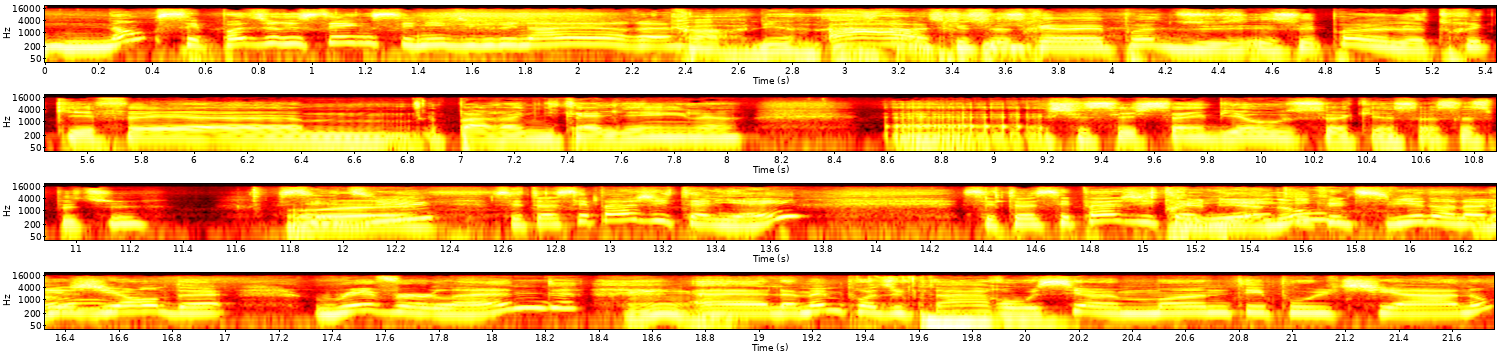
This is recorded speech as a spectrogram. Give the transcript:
Non, c'est pas du Riesling, c'est ni du Gruner. Colin. Ah, est-ce que ce serait pas du. C'est pas le truc qui est fait euh, par un Italien, là? Euh, c'est c'est Symbiose, ça, que ça. Ça se peut-tu? C'est Ouais. du, c'est un cépage italien. C'est un cépage italien Trebbiano? qui est cultivé dans la Non? région de Riverland. Hmm. Euh, le même producteur a aussi un Montepulciano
